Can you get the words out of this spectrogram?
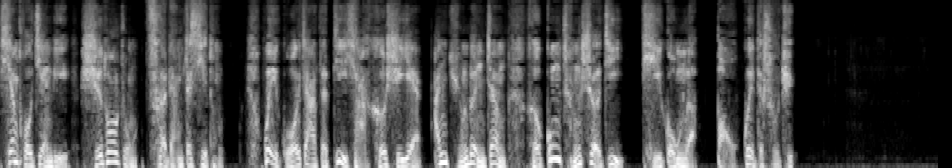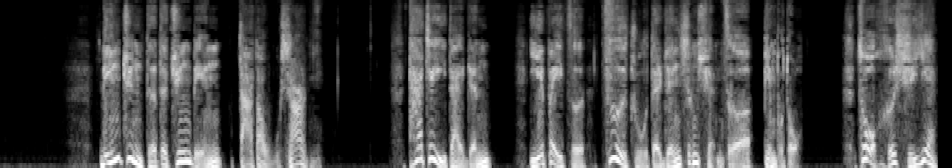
先后建立十多种测量的系统，为国家的地下核实验安全论证和工程设计提供了宝贵的数据。林俊德的军龄达到五十二年，他这一代人一辈子自主的人生选择并不多，做核实验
